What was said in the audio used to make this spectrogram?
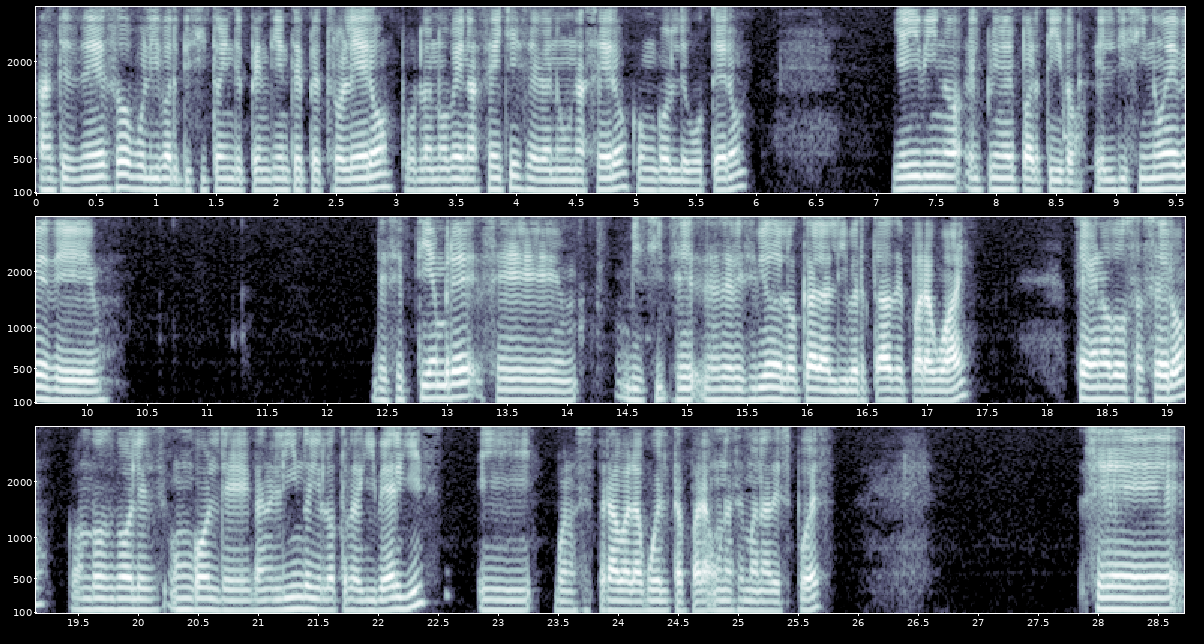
antes de eso, Bolívar visitó a Independiente Petrolero por la novena fecha y se ganó 1 a 0 con gol de Botero. Y ahí vino el primer partido. El 19 de, de septiembre se, recibió de local a Libertad de Paraguay. Se ganó 2 a 0 con dos goles, un gol de Ganelindo y el otro de Guiberguis. Y bueno, se esperaba la vuelta para una semana después se,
